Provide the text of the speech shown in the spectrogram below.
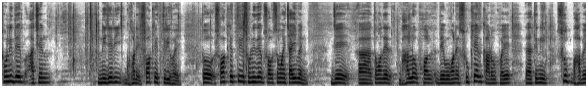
শনিদেব আছেন নিজেরই ঘরে স্বক্ষেত্রী হয়ে। তো স্বক্ষেত্রী শনিদেব সবসময় চাইবেন যে তোমাদের ভালো ফল দেব মানে সুখের কারক হয়ে তিনি সুখভাবে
